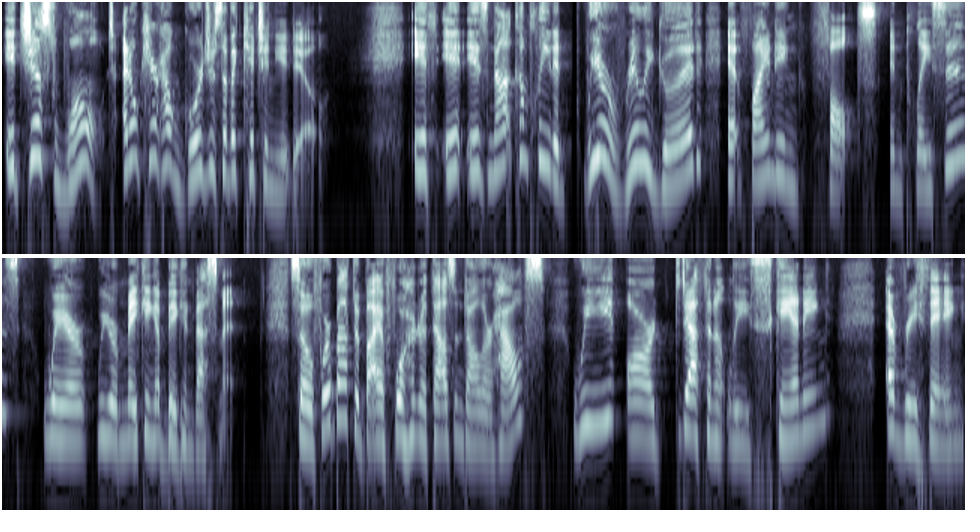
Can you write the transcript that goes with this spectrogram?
It just won't. I don't care how gorgeous of a kitchen you do. If it is not completed, we are really good at finding faults in places where we are making a big investment. So if we're about to buy a $400,000 house, we are definitely scanning everything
